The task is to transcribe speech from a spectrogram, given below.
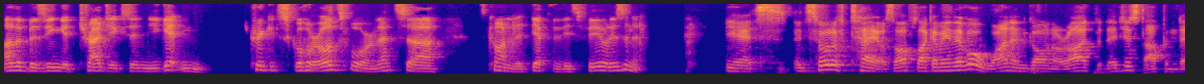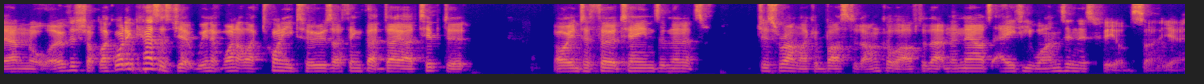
other Bazinga tragics, and you're getting cricket score odds for them. That's uh, it's kind of the depth of this field, isn't it? Yeah, it's it's sort of tails off. Like, I mean, they've all won and gone all right, but they're just up and down and all over the shop. Like, what did Kaz's Jet win? It won at like 22s, I think, that day I tipped it, or into 13s, and then it's just run like a busted uncle after that. And then now it's 81s in this field. So, yeah,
